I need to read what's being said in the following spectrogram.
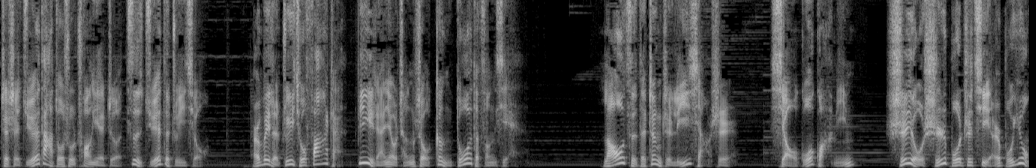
这是绝大多数创业者自觉的追求，而为了追求发展，必然要承受更多的风险。老子的政治理想是：小国寡民，时有石帛之器而不用，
